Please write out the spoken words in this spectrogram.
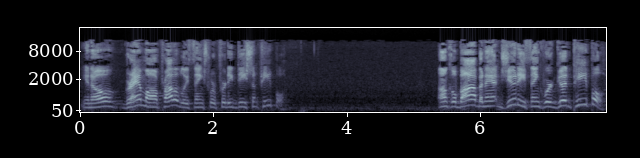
You know, grandma probably thinks we're pretty decent people. Uncle Bob and Aunt Judy think we're good people.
